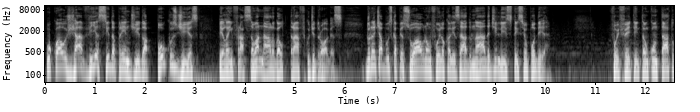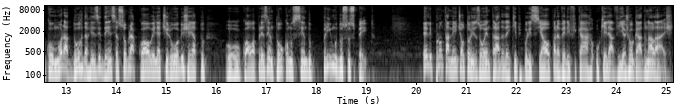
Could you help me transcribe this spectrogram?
o qual já havia sido apreendido há poucos dias pela infração análoga ao tráfico de drogas. Durante a busca pessoal, não foi localizado nada de ilícito em seu poder. Foi feito então contato com o morador da residência sobre a qual ele atirou o objeto, o qual apresentou como sendo primo do suspeito. Ele prontamente autorizou a entrada da equipe policial para verificar o que ele havia jogado na laje.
